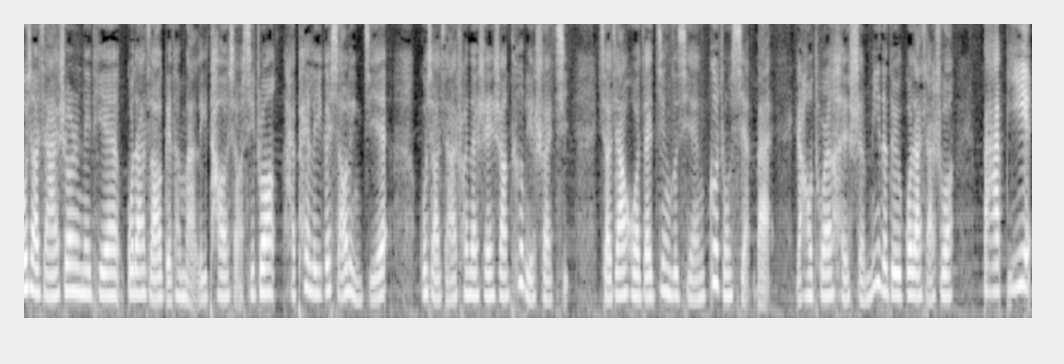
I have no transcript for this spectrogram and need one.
郭晓霞生日那天，郭大嫂给她买了一套小西装，还配了一个小领结。郭晓霞穿在身上特别帅气。小家伙在镜子前各种显摆，然后突然很神秘地对郭大侠说：“爸比，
